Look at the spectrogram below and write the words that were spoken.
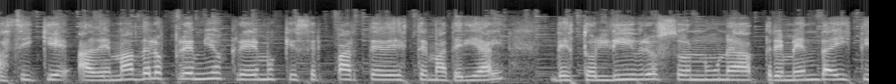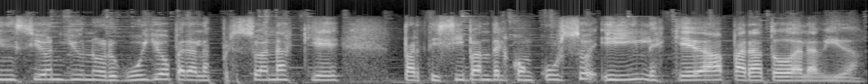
Así que además de los premios, creemos que ser parte de este material, de estos libros, son una tremenda distinción y un orgullo para las personas que participan del concurso y les queda para toda la vida.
